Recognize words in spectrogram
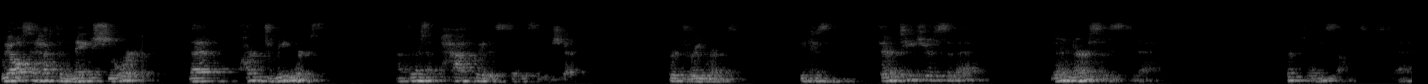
We also have to make sure that our dreamers, uh, there's a pathway to citizenship for dreamers because they're teachers today, they're nurses today, they're police officers today.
